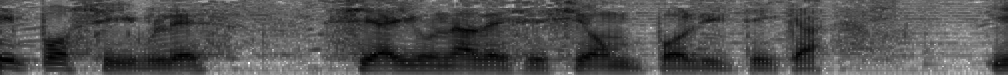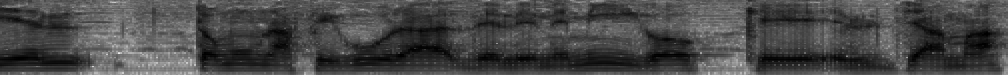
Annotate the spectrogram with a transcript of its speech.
y posibles si hay una decisión política. Y él toma una figura del enemigo que él llama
